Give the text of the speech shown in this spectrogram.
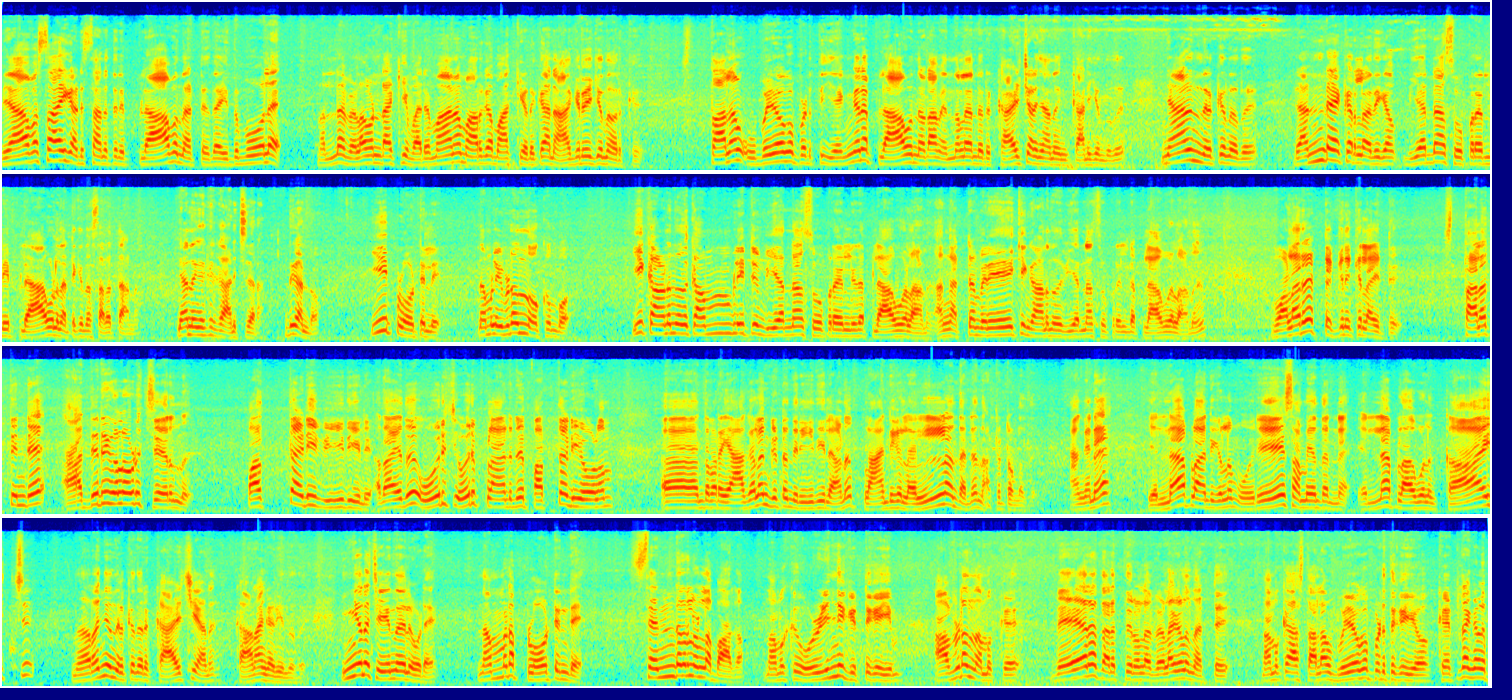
വ്യാവസായിക അടിസ്ഥാനത്തിൽ പ്ലാവ് നട്ട് ഇതാ ഇതുപോലെ നല്ല വിളവുണ്ടാക്കി വരുമാന മാർഗമാക്കി എടുക്കാൻ ആഗ്രഹിക്കുന്നവർക്ക് സ്ഥലം ഉപയോഗപ്പെടുത്തി എങ്ങനെ പ്ലാവ് നടാം എന്നുള്ളതിന്റെ ഒരു കാഴ്ചയാണ് ഞാൻ നിങ്ങൾക്ക് കാണിക്കുന്നത്. ഞാൻ നിൽക്കുന്നത് രണ്ട് ഏക്കറിലധികം വിയറ്റ്നാ സൂപ്പർ എർലി പ്ലാവുകൾ നട്ടിക്കുന്ന സ്ഥലത്താണ്. ഞാൻ നിങ്ങൾക്ക് കാണിച്ചു തരാം. ഇത് കണ്ടോ? ഈ പ്ലോട്ടിൽ നമ്മൾ ഇവിടെ നിന്ന് നോക്കുമ്പോൾ ഈ കാണുന്നത് കംപ്ലീറ്റും വിയറ്റ്നാം സൂപ്പർ എർലിയുടെ പ്ലാവുകളാണ്. അങ്ങ് അറ്റം വരേക്കും കാണുന്നത് വിയറ്റ്നാം സൂപ്പർ എർലിയുടെ പ്ലാവുകളാണ്. വളരെ ടെക്നിക്കലായിട്ട് സ്ഥലത്തിന്റെ അതിരുകളോട് ചേർന്ന് പത്തടി വീതിയിൽ അതായത് ഒരു ഒരു പ്ലാന്റിന് പത്തടിയോളം എന്താ പറയുക അകലം കിട്ടുന്ന രീതിയിലാണ് പ്ലാന്റുകളെല്ലാം തന്നെ നട്ടിട്ടുള്ളത്. അങ്ങനെ എല്ലാ പ്ലാന്റുകളും ഒരേ സമയം തന്നെ എല്ലാ പ്ലാവുകളും കായ്ച്ച് നിറഞ്ഞു നിൽക്കുന്ന ഒരു കാഴ്ചയാണ് കാണാൻ കഴിയുന്നത്. ഇങ്ങനെ ചെയ്യുന്നതിലൂടെ നമ്മുടെ പ്ലോട്ടിന്റെ സെന്ററിലുള്ള ഭാഗം നമുക്ക് ഒഴിഞ്ഞു കിട്ടുകയും അവിടെ നമുക്ക് വേറെ തരത്തിലുള്ള വിളകൾ നട്ട് നമുക്ക് ആ സ്ഥലം ഉപയോഗപ്പെടുത്തുകയോ കെട്ടിടങ്ങൾ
